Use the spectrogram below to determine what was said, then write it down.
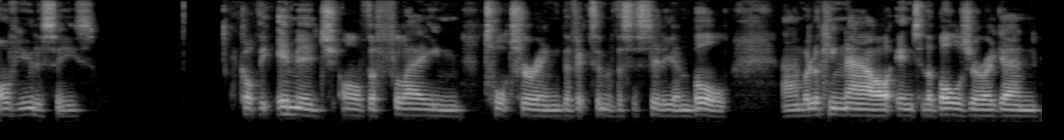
of Ulysses. Got the image of the flame torturing the victim of the Sicilian bull. And we're looking now into the Bolgia again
